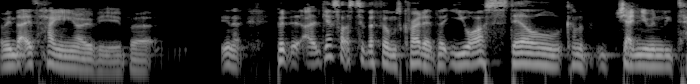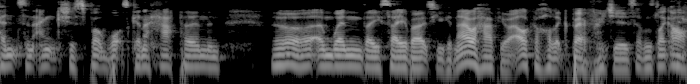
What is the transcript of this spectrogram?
I mean that is hanging over you, but you know, but I guess that's to the film's credit that you are still kind of genuinely tense and anxious about what's going to happen, and uh, and when they say about you can now have your alcoholic beverages, I was like, oh,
